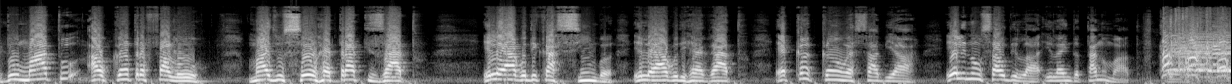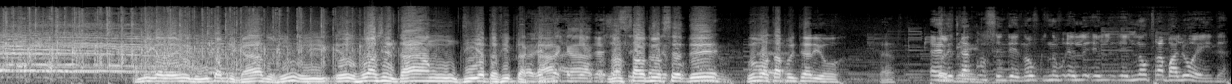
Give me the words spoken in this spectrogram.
do mato, Alcântara falou, mas o seu retrato exato. Ele é água de cacimba, ele é água de regato, é cancão, é sabiá. Ele não saiu de lá, ele ainda está no mato. Amiga Leildo, muito obrigado, viu? E eu vou agendar um dia para vir para Pra cá, vir pra cá, lançar o meu CD, vou voltar É. pro interior. É, ele está com um CD novo, que não- ele, ele, ele não trabalhou ainda.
